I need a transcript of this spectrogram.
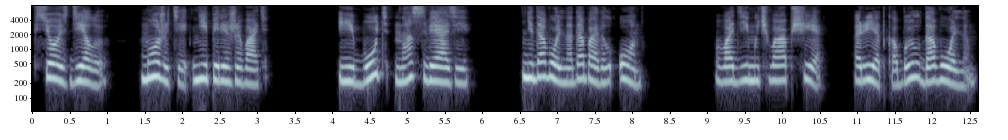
все сделаю, можете не переживать. И будь на связи, недовольно добавил он. Вадимыч вообще редко был довольным.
